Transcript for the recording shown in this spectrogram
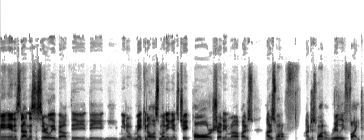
and it's not necessarily about the, the, the you know making all this money against Jake Paul or shutting him up. I just I just want to I just want to really fight,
